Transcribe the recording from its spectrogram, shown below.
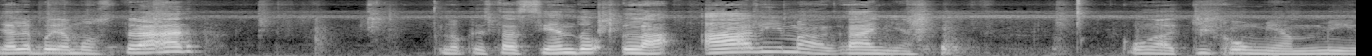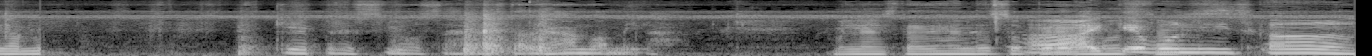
ya les voy a mostrar lo que está haciendo la Avi Magaña. Con aquí con mi amiga. Qué preciosa la está dejando, amiga. Me la está dejando súper Ay, qué hermosa. bonita.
